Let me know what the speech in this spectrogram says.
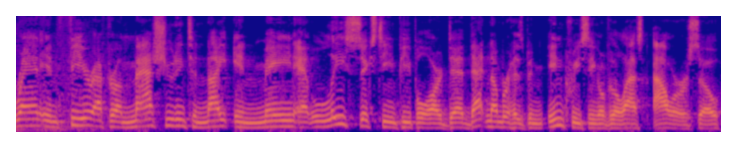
ran in fear after a mass shooting tonight in Maine. At least 16 people are dead. That number has been increasing over the last hour or so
